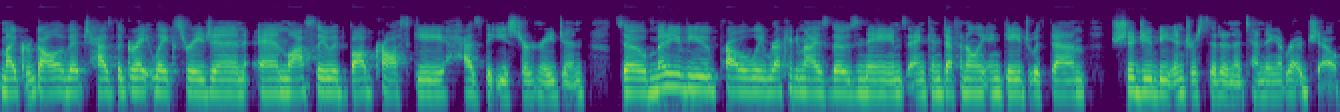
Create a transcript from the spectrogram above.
Mike Rogalovich has the Great Lakes region, and lastly, with Bob Krosky, has the Eastern region. So many of you probably recognize those names and can definitely engage with them should you be interested in attending a roadshow.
